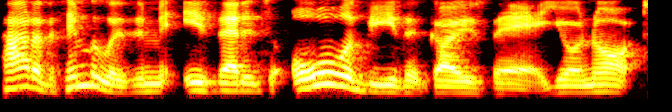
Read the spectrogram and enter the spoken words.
part of the symbolism is that it's all of you that goes there. You're not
